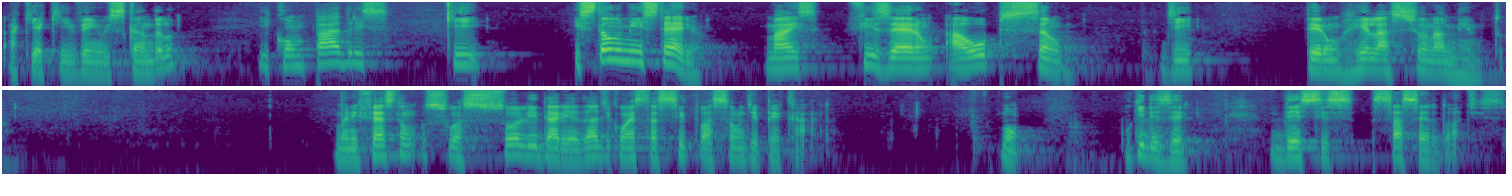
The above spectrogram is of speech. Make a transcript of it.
aqui, aqui vem o escândalo, e com padres que estão no ministério, mas fizeram a opção de ter um relacionamento. Manifestam sua solidariedade com esta situação de pecado. Bom, o que dizer desses sacerdotes?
